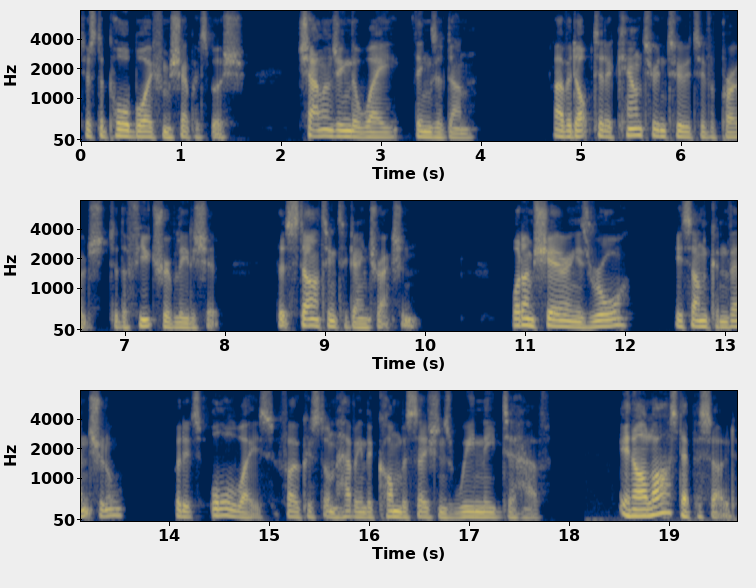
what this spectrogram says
just a poor boy from Shepherd's Bush, challenging the way things are done. I've adopted a counterintuitive approach to the future of leadership that's starting to gain traction. What I'm sharing is raw, it's unconventional, but it's always focused on having the conversations we need to have. In our last episode,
